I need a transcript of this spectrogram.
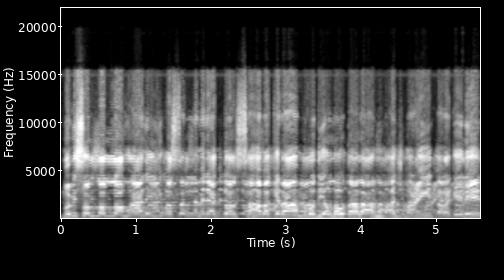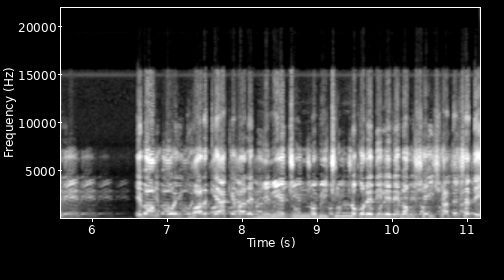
নবী সাল্লাল্লাহু আলাইহি ওয়াসাল্লামের একদল সাহাবা কেরাম রাদিয়াল্লাহু তাআলা আনহুম আজমাইন, তারা গেলেন এবং ওই ঘরকে একেবারে ভেঙে চূর্ণ বিচূর্ণ করে দিলেন এবং সেই সাথে সাথে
